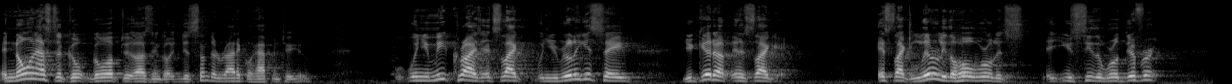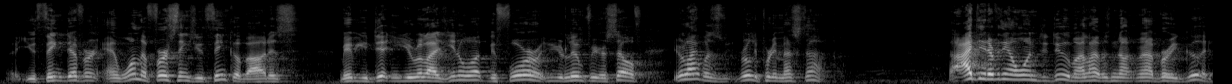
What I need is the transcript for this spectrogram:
And no one has to go, go up to us and go, Did something radical happen to you? When you meet Christ, it's like when you really get saved, you get up and it's like, it's like literally the whole world is, you see the world different, you think different. And one of the first things you think about is maybe you didn't, you realize, you know what, before you're living for yourself, your life was really pretty messed up. I did everything I wanted to do. My life was not, not very good.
